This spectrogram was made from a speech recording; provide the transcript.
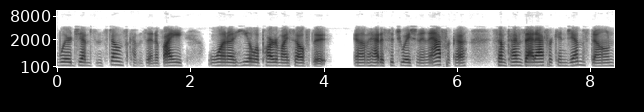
where gems and stones comes in. If I want to heal a part of myself that um, had a situation in Africa, sometimes that African gemstone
